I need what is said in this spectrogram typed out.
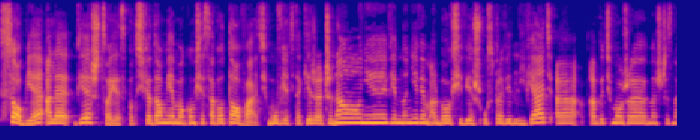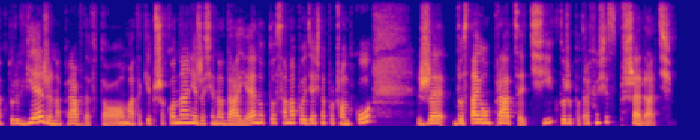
sobie, ale wiesz co jest, podświadomie mogą się sabotować, mówić takie rzeczy, no nie wiem, no nie wiem, albo się wiesz, usprawiedliwiać, a, a być może mężczyzna, który wierzy naprawdę w to, ma takie przekonanie, że się nadaje, no to sama powiedziałaś na początku, że dostają pracę ci, którzy potrafią się sprzedać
